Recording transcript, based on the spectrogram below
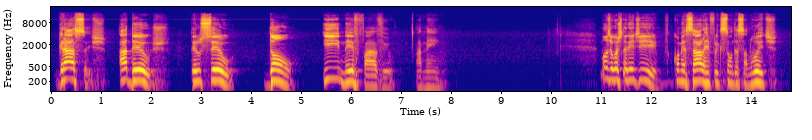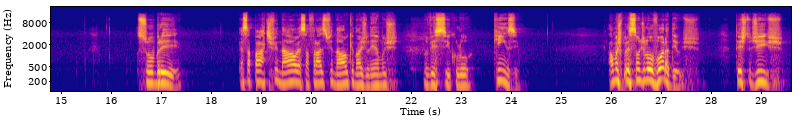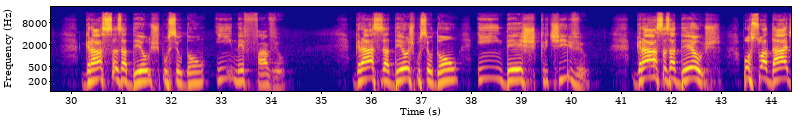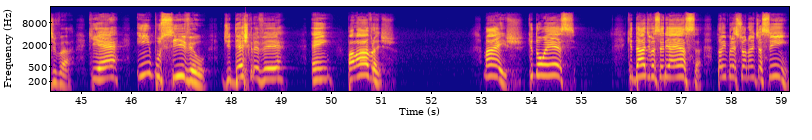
Graças a Deus pelo seu dom inefável. Amém. Irmãos, eu gostaria de começar a reflexão dessa noite sobre essa parte final, essa frase final que nós lemos no versículo 15. Há uma expressão de louvor a Deus. O texto diz: Graças a Deus por seu dom inefável. Graças a Deus por seu dom indescritível. Graças a Deus por sua dádiva, que é impossível de descrever em palavras. Mas, que dom é esse? Que dádiva seria essa? Tão impressionante assim?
